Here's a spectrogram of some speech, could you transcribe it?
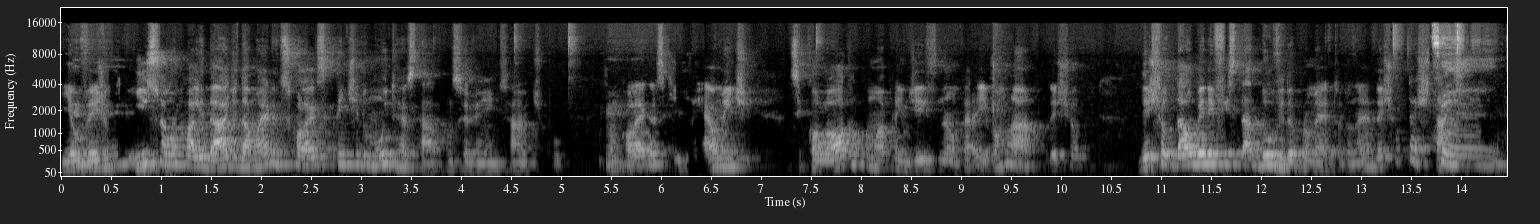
E eu uhum. vejo que isso é uma qualidade da maioria dos colegas que tem tido muito resultado com o CVM, sabe? Tipo, são uhum. colegas que realmente se colocam como aprendiz. Não, peraí, vamos lá, deixa eu, deixa eu dar o benefício da dúvida para o método, né? Deixa eu testar. Sim, isso.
